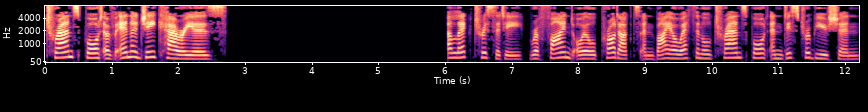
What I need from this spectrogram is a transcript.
Transport of energy carriers electricity, refined oil products and bioethanol transport and distribution.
